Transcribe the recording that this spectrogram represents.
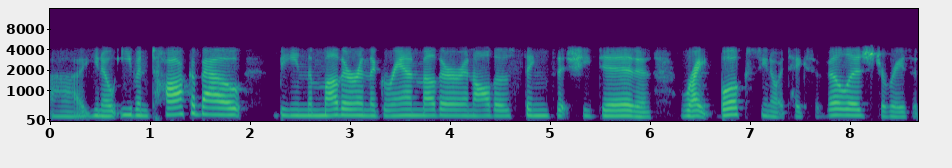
Uh, you know, even talk about being the mother and the grandmother and all those things that she did and write books. You know, it takes a village to raise a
